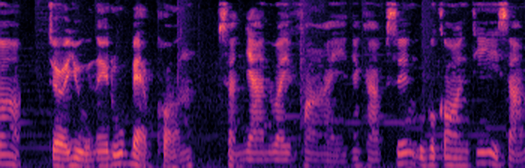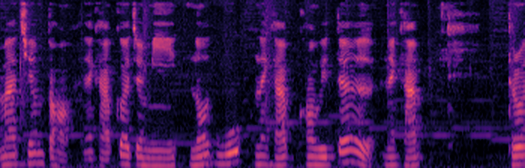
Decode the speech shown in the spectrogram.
ก็จะอยู่ในรูปแบบของสัญญาณ Wi-Fi นะครับ ซึ่งอุปกรณ์ที่สามารถเชื่อมต่อนะครับ ก็จะมีโน้ตบุ๊กนะครับ คอมพิวเตอร์นะครับ โทร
